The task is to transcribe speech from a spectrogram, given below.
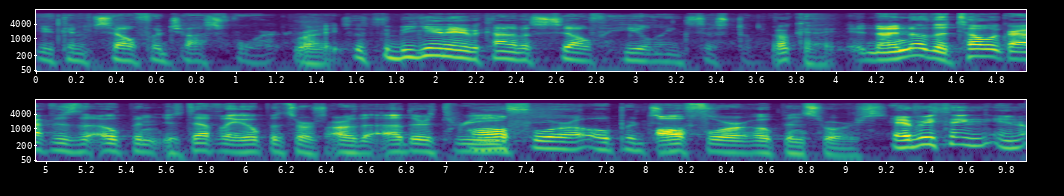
you can self-adjust for it. Right. So it's the beginning of a kind of a self-healing system. Okay, and I know the Telegraf is the open, is definitely open source. Are the other three? All four are open source. All four are open source. Everything, in,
